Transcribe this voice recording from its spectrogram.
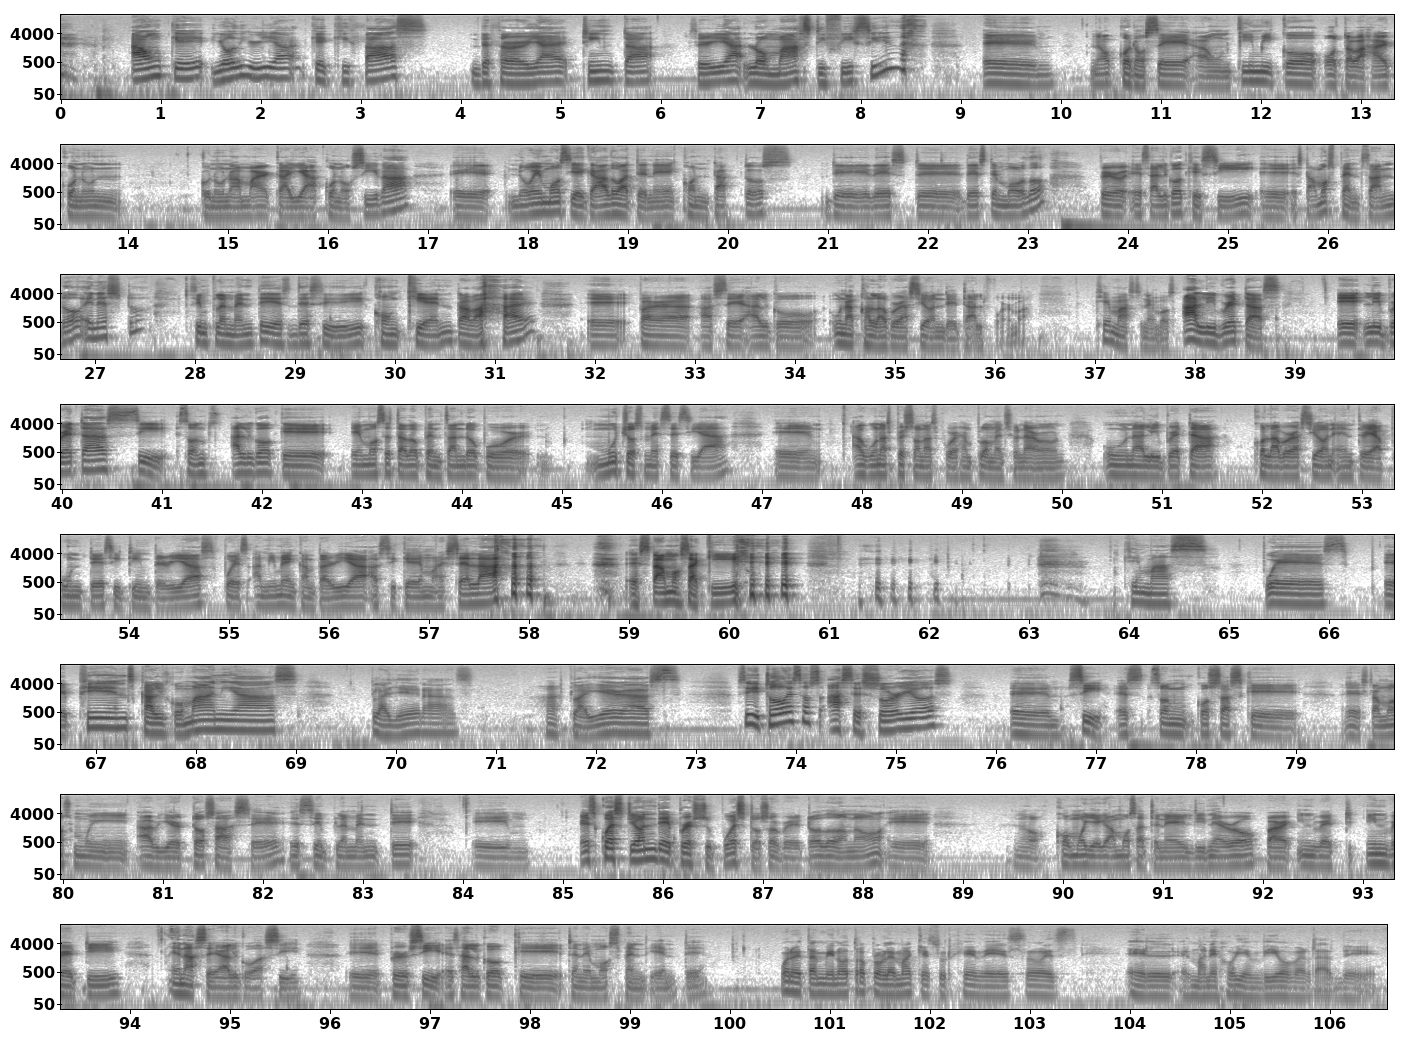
Aunque yo diría que quizás desarrollar tinta sería lo más difícil, eh, ¿no? Conocer a un químico o trabajar con, un, con una marca ya conocida. Eh, no hemos llegado a tener contactos de, este, de este modo, pero es algo que sí eh, estamos pensando en esto. Simplemente es decidir con quién trabajar eh, para hacer algo, una colaboración de tal forma. ¿Qué más tenemos? Ah, libretas. Eh, libretas, sí, son algo que hemos estado pensando por muchos meses ya. Eh, algunas personas, por ejemplo, mencionaron una libreta colaboración entre apuntes y tinterías, pues a mí me encantaría, así que Marcela, estamos aquí ¿Qué más? Pues eh, pins, calcomanias. Playeras. playeras. Sí, todos esos accesorios. Eh, sí, es, son cosas que estamos muy abiertos a hacer. Es simplemente. Eh, es cuestión de presupuesto, sobre todo, ¿no? No, cómo llegamos a tener el dinero para invertir en hacer algo así. Eh, pero sí, es algo que tenemos pendiente. Bueno, y también otro problema que surge de eso es el, el manejo y envío, ¿verdad? De,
